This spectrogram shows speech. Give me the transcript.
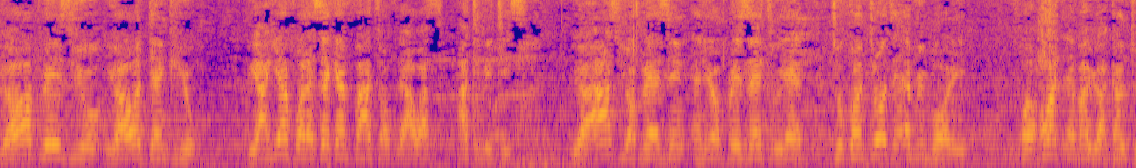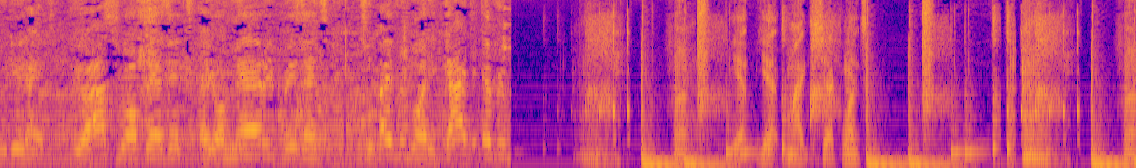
We all praise you. We all thank you. We are here for the second part of our activities. We ask your blessing and your presence here to control everybody for whatever you are come to do right. We ask your presence and your merry presence to everybody. Guide everybody. Yep, yep, mic check two. Huh.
